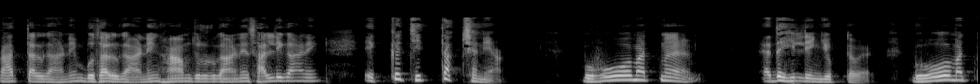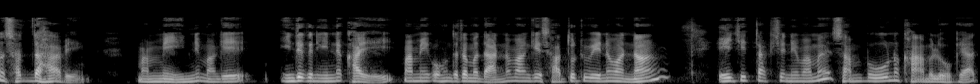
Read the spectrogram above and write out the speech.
රාත්තල් ගානේ, බුසල් ගානේ, හාමුදුරුරු ගානේ, සල්ලි ගානේ එක චිත්තක්ෂණයක් බොහෝමත්ම ඇදහිල්ලෙන් යුක්තව බොහෝමත්ම සද්ධාවෙන් මම මේ ඉන්නේ මගේ ඉඳගෙන ඉන්න කයෙයි මම මේක හොඳටම දන්න මගේ සතුටු වෙනවා නම් ඒ චිත්තක්ෂණය මම සම්පූර්ණ කාම ලෝකයක්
